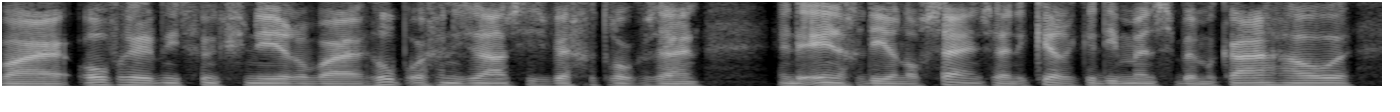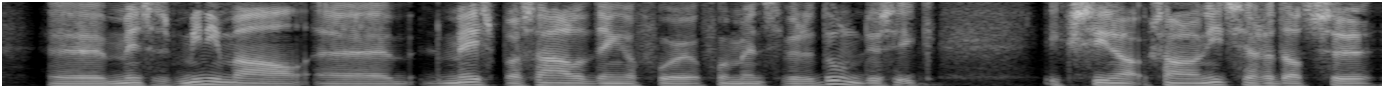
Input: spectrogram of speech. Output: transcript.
waar overheden niet functioneren, waar hulporganisaties weggetrokken zijn. En de enige die er nog zijn, zijn de kerken die mensen bij elkaar houden. Uh, minstens minimaal uh, de meest basale dingen voor, voor mensen willen doen. Dus ik, ik, zie nou, ik zou nou niet zeggen dat ze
